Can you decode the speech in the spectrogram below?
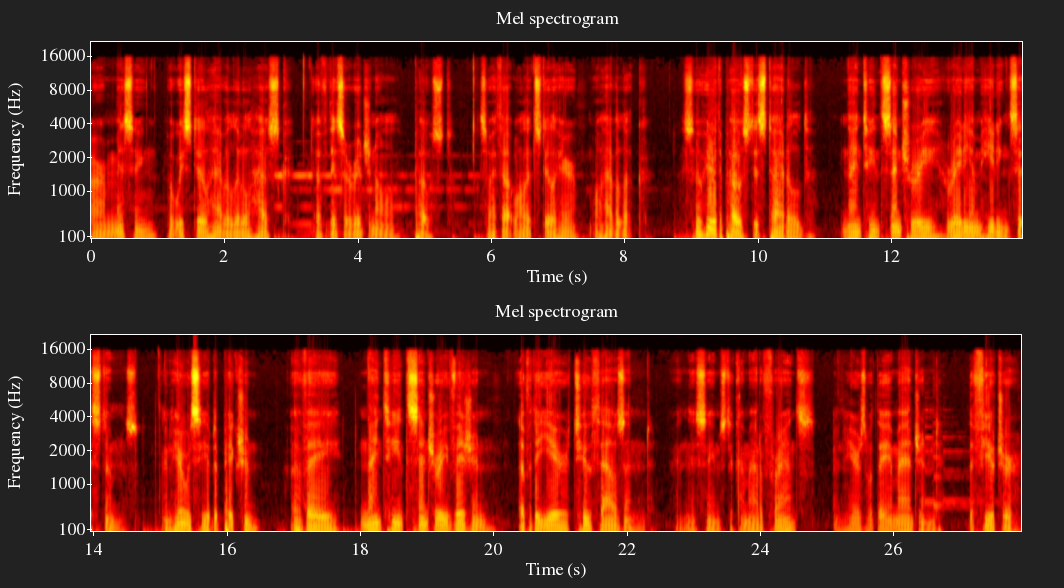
are missing, but we still have a little husk of this original post. So I thought while it's still here, we'll have a look. So here the post is titled 19th Century Radium Heating Systems. And here we see a depiction of a 19th century vision of the year 2000. And this seems to come out of France. And here's what they imagined the future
